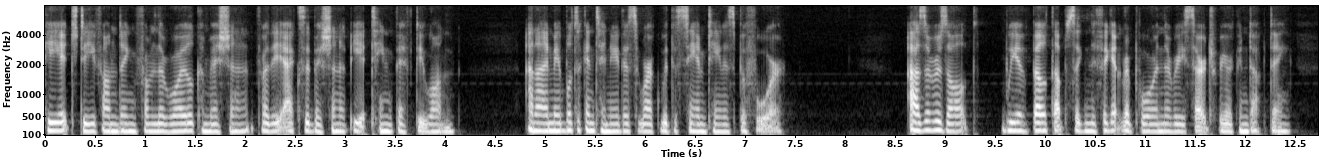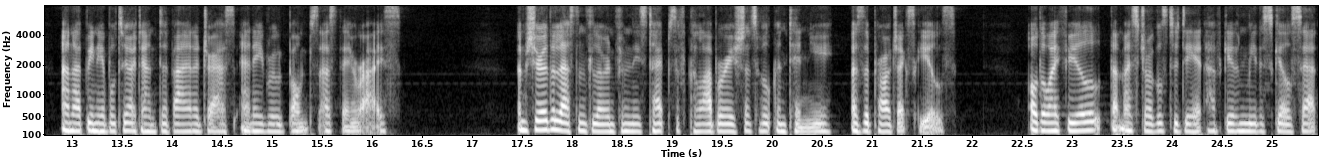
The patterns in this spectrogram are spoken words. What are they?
PhD funding from the Royal Commission for the Exhibition of 1851, and I'm able to continue this work with the same team as before. As a result, we have built up significant rapport in the research we are conducting, and I've been able to identify and address any road bumps as they arise. I'm sure the lessons learned from these types of collaborations will continue as the project scales, although I feel that my struggles to date have given me the skill set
